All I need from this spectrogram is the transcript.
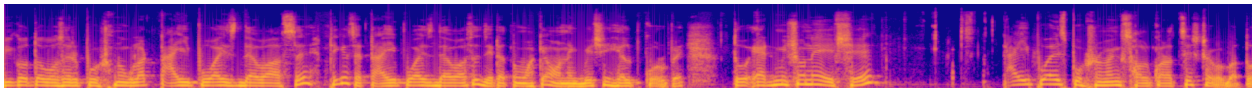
বিগত বছরের প্রশ্নগুলো টাইপ ওয়াইজ দেওয়া আছে, ঠিক আছে? টাইপ ওয়াইজ দেওয়া আছে, যেটা তোমাকে অনেক বেশি হেল্প করবে। তো অ্যাডমিশনে এসে টাইপ ওয়াইজ প্রশ্ন ব্যাংক সলভ করার চেষ্টা করবা। তো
